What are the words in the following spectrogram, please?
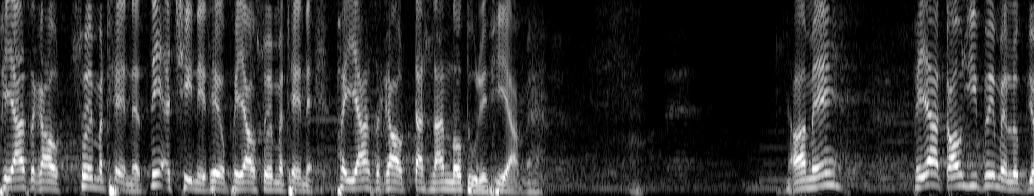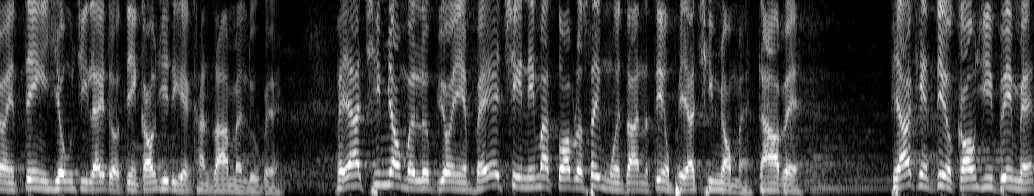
ဖျားစကားကိုဆွဲမထဲနဲ့တင့်အခြေအနေထဲကိုဖျားကိုဆွဲမထဲနဲ့ဖျားစကားကိုတတ်လှမ်းသောသူတွေဖြစ်ရမယ်အာမင်ဖျားကောင်းကြီးပေးမယ်လို့ပြောရင်တင်းယုံကြည်လိုက်တော့တင်းကောင်းကြီးတကယ်ခံစားမယ်လို့ပဲဖျားချီးမြှောက်မယ်လို့ပြောရင်ဘယ်အခြေအနေမှသွားပြီးတော့စိတ်ဝင်စားနေတင်းကိုဖျားချီးမြှောက်မယ်ဒါပဲ ဘုရားခင်တင့်ကိုကောင်းကြီးပေးမယ်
